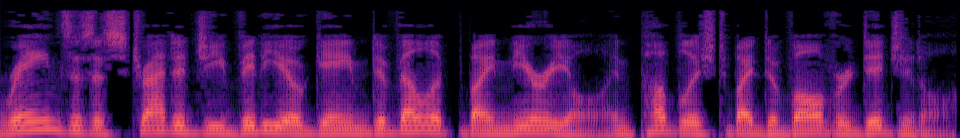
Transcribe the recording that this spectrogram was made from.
Reigns is a strategy video game developed by Nerial and published by Devolver Digital.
